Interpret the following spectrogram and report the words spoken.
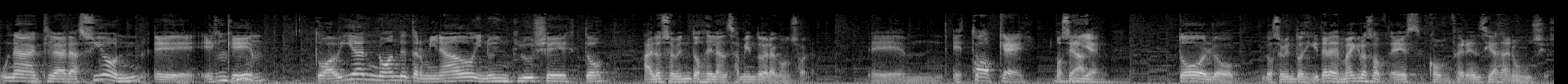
una aclaración eh, es que todavía no han determinado y no incluye esto a los eventos de lanzamiento de la consola. Eh, esto, Ok. O sea, bien. todos lo- los eventos digitales de Microsoft es conferencias de anuncios.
